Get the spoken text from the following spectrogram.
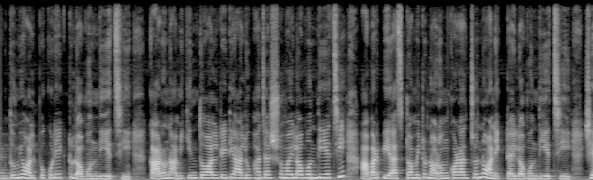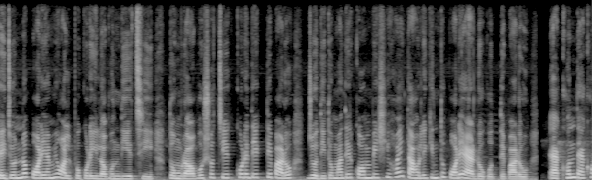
একদমই অল্প করে একটু লবণ দিয়েছি। কারণ আমি কিন্তু অলরেডি আলু ভাজার সময় লবণ দিয়েছি, আবার পেঁয়াজ, টমেটো নরম করার জন্য অনেকটাই লবণ দিয়েছি। সেই জন্য পরে আমি অল্প করেই লবণ দিয়েছি। তোমরা অবশ্য চেক করে দেখতে পারো, যদি তোমাদের কম বেশি হয় তাহলে কিন্তু পরে অ্যাডও করতে পারো। এখন দেখো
